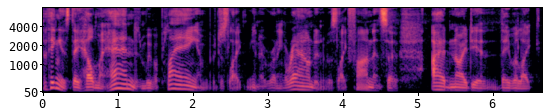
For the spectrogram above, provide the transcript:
the thing is, they held my hand and we were playing and we were just like, you know, running around and it was like fun. And so I had no idea they were like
